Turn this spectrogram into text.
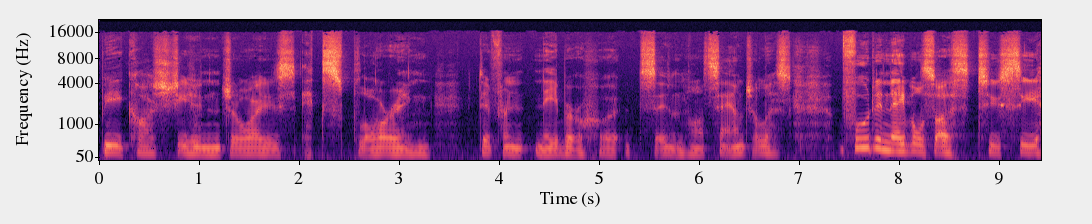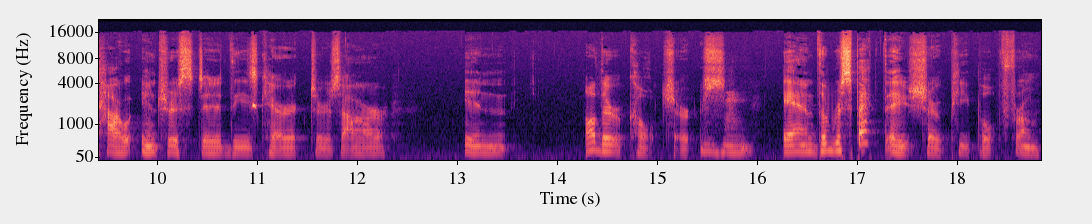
because she enjoys exploring different neighborhoods in Los Angeles. Food enables us to see how interested these characters are in other cultures mm-hmm. and the respect they show people from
